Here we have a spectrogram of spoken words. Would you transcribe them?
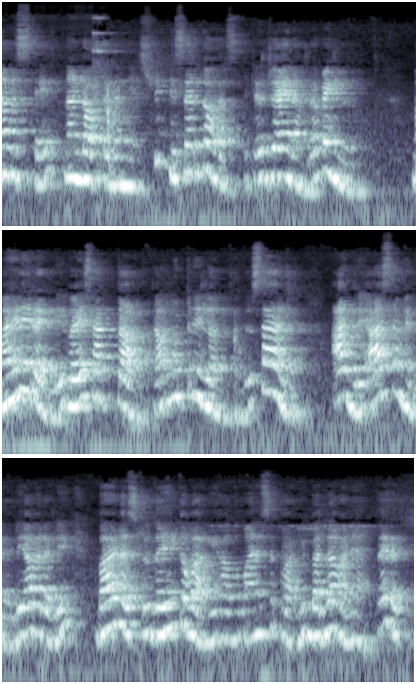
ನಮಸ್ತೆ, ನಾನು ಡಾಕ್ಟರ್ ಧನ್ಯಶ್ರೀ ನಿಸರ್ಗ ಹಾಸ್ಪಿಟಲ್ ಜಯನಗರ, ಬೆಂಗಳೂರು. ಮಹಿಳೆಯರಲ್ಲಿ ವಯಸ್ಸಾಗ್ತಾ ಆಗ್ತಾ ಮುಟ್ಟಿಲ್ಲ ಅಂತದ್ದು ಸಹಜ. ಆದ್ರೆ ಆ ಸಮಯದಲ್ಲಿ ಅವರಲ್ಲಿ ಬಹಳಷ್ಟು ದೈಹಿಕವಾಗಿ ಹಾಗೂ ಮಾನಸಿಕವಾಗಿ ಬದಲಾವಣೆ ಆಗ್ತಾ ಇರುತ್ತೆ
